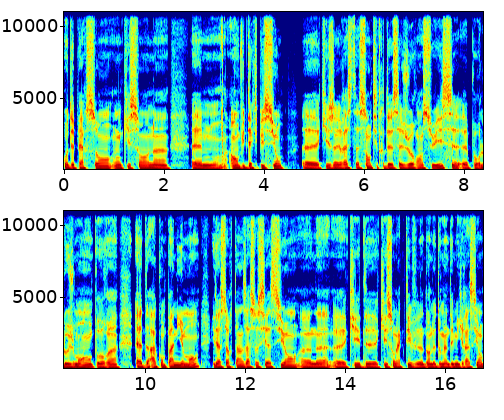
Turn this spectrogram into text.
ou des personnes qui sont en vue d'expulsion euh, qui restent sans titre de séjour en Suisse euh, pour logement, pour euh, aide, accompagnement. Il y a certaines associations qui, qui sont actives dans le domaine des migrations.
